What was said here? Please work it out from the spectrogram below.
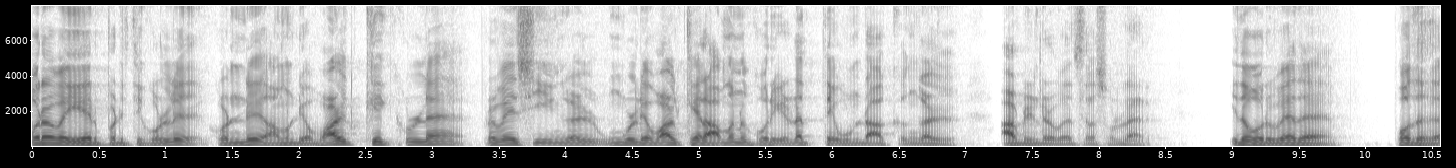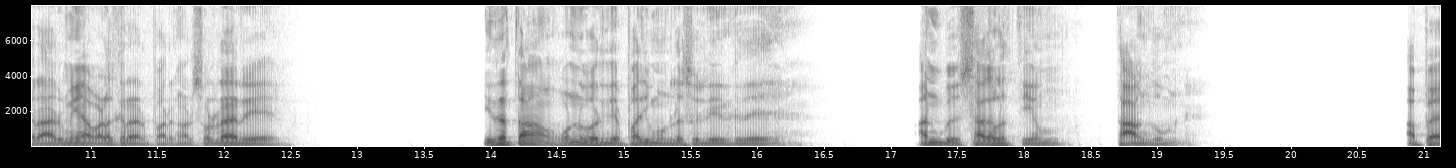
உறவை ஏற்படுத்தி கொள்ளு கொண்டு அவனுடைய வாழ்க்கைக்குள்ள பிரவேசியுங்கள். உங்களுடைய வாழ்க்கையில் அவனுக்கு ஒரு இடத்தை உண்டாக்குங்கள் அப்படின்ற விதத்தில் சொல்கிறார் இதை ஒரு வேத போதகர் அருமையாக வளர்க்குறாரு பாருங்க. அவர் சொல்கிறாரு இதைத்தான் ஒன்று குறைந்தர் பதிமூணில் சொல்லியிருக்குது. அன்பு சகலத்தையும் தாங்கும்னு. அப்போ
